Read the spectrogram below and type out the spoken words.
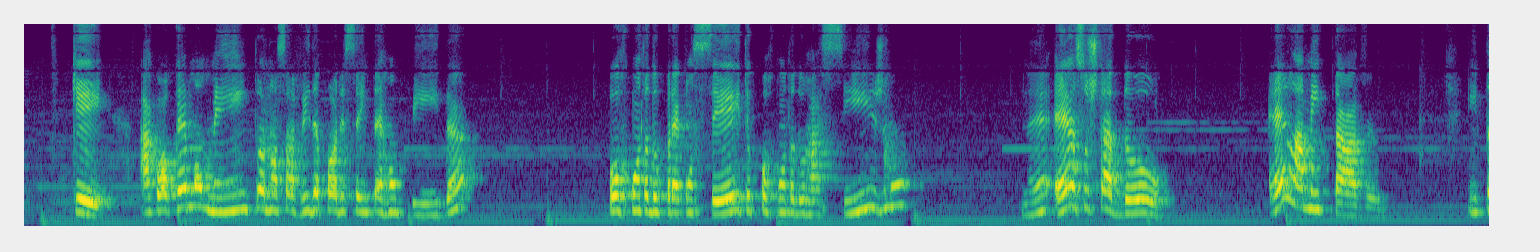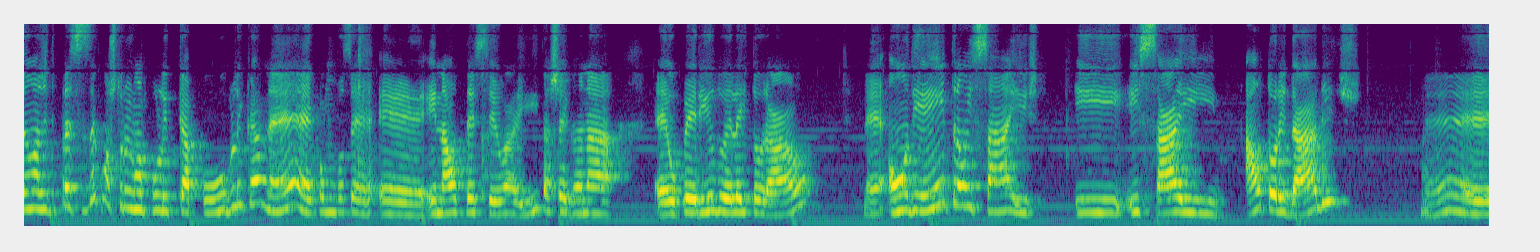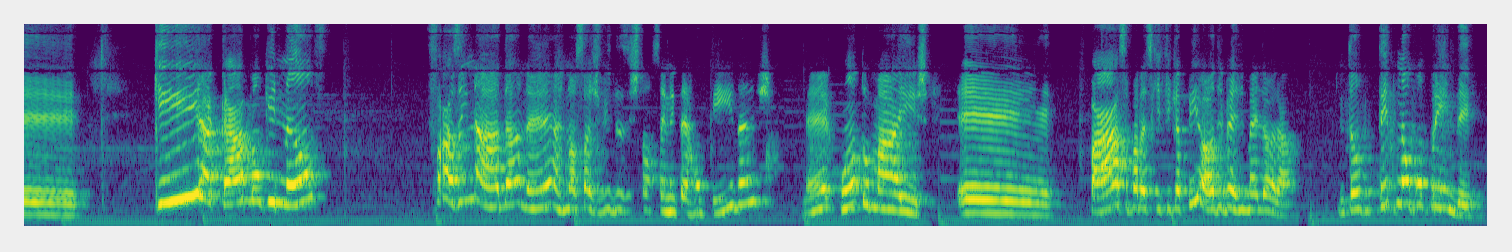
que a qualquer momento a nossa vida pode ser interrompida por conta do preconceito, por conta do racismo. Né? É assustador, é lamentável. Então a gente precisa construir uma política pública, né? Como você é, enalteceu aí, está chegando a, é, o período eleitoral, né? onde entram e saem e, e saem autoridades, né? Que acabam que não fazem nada, né? As nossas vidas estão sendo interrompidas, né? Quanto mais é, passa, parece que fica pior de vez de melhorar. Então, tente não compreender.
